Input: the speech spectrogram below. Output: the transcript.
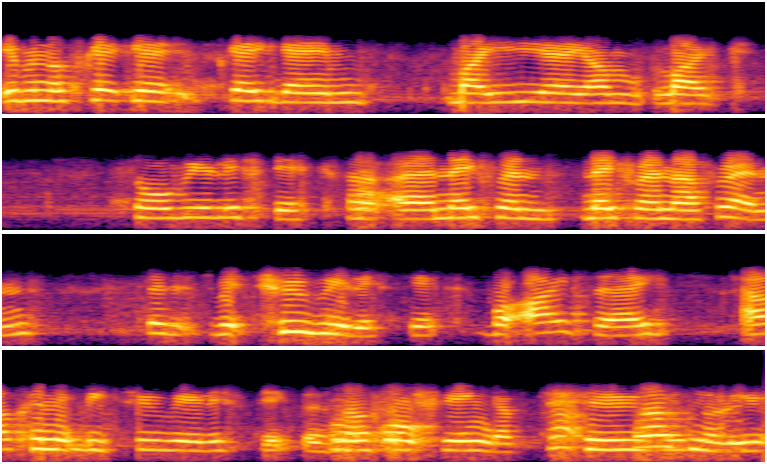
Even though skate ga- skate games by EA, I'm like so realistic. Uh, uh, Nathan, Nathan, our friend, says it's a bit too realistic. But I say, how can it be too realistic? There's no Well, well, such thing as too. Personally,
